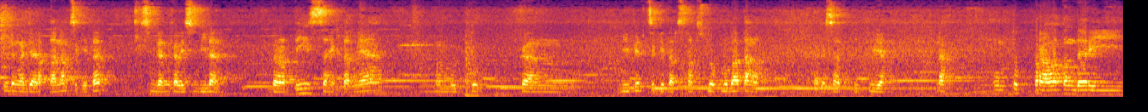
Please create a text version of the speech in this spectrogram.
Itu dengan jarak tanam sekitar 9 kali 9 berarti sehektarnya membutuhkan bibit sekitar 120 batang lah pada saat itu ya nah untuk perawatan dari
